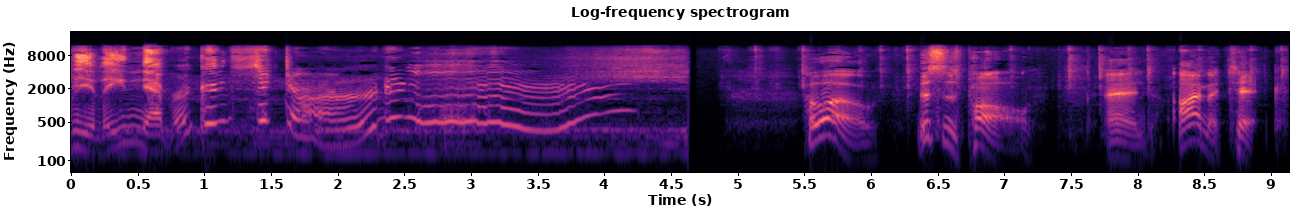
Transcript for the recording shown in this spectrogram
really never considered. Hello, this is Paul, and I'm a tick.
